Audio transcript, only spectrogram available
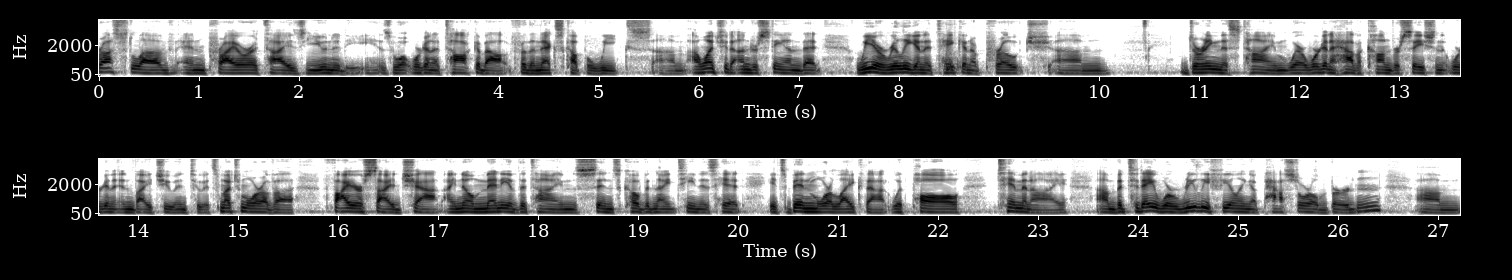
Trust, love, and prioritize unity is what we're going to talk about for the next couple weeks. Um, I want you to understand that we are really going to take an approach um, during this time where we're going to have a conversation that we're going to invite you into. It's much more of a fireside chat. I know many of the times since COVID 19 has hit, it's been more like that with Paul, Tim, and I. Um, but today we're really feeling a pastoral burden. Um,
